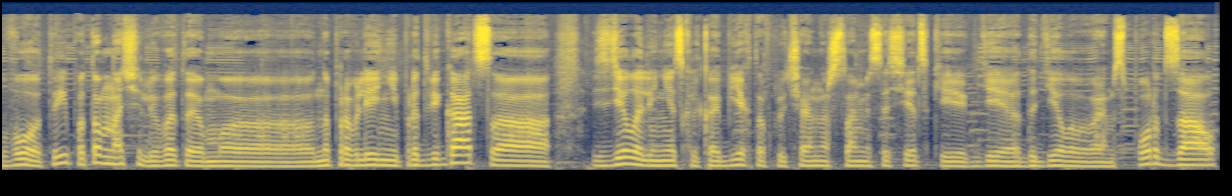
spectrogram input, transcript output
вот, и потом начали в этом а, направлении продвигаться, сделали несколько объектов, включая наш с вами соседский, где доделываем спортзал,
